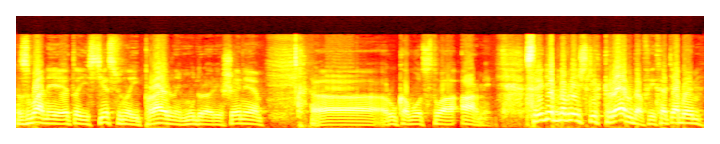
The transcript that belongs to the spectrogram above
звание это, естественно, и правильное, мудрое решение э, руководства армии. Среди обновленческих трендов и хотя бы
